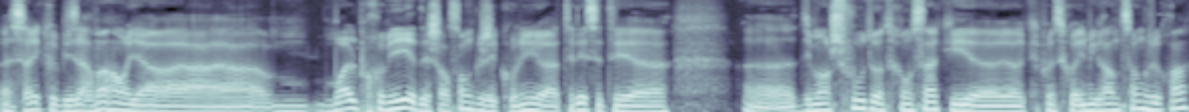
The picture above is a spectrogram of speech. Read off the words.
Euh, C'est vrai que bizarrement, il y a. euh, moi, le premier, il y a des chansons que j'ai connues à la télé, c'était euh, euh, Dimanche Foot ou un truc comme ça, qui, euh, qui quoi Immigrant Song, je crois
